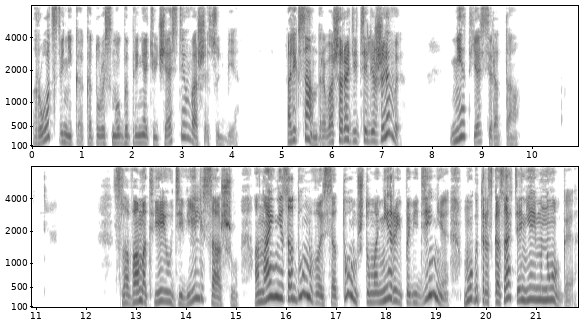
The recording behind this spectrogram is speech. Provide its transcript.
родственника, который смог бы принять участие в вашей судьбе. Александра, ваши родители живы? Нет, я сирота. Слова Матвея удивили Сашу. Она и не задумывалась о том, что манеры и поведение могут рассказать о ней многое.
